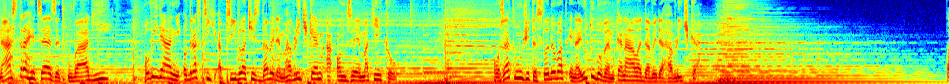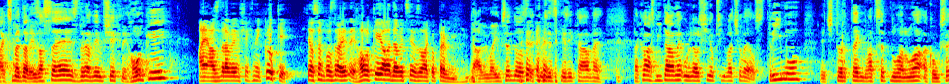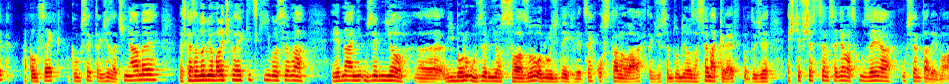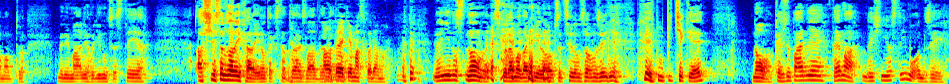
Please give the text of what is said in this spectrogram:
Nástrahy CZ uvádí povídání o dravcích a přívlači s Davidem Havlíčkem a Ondřejem Matějkou. Pořad můžete sledovat i na YouTubeovém kanále Davida Havlíčka. Tak jsme tady zase, zdravím všechny holky. A já zdravím všechny kluky. Chtěl jsem pozdravit i holky, ale David si je vzal jako první. Já mají přednost, jako vždycky říkáme. Tak vás vítáme u dalšího přívlačového streamu. Je čtvrtek 20.00 a kousek. A kousek? A kousek, takže začínáme. Dneska jsem to měl maličko hektický, byl jsem na jednání územního, eh, výboru územního svazu o důležitých věcech, o stanovách, takže jsem to měl zase na krev, protože ještě v 6 jsem seděl na schůzi a už jsem tady, no a mám to minimálně hodinu cesty a a ještě jsem zadechalý, no tak snad to jak zvládneme. Ale to je no. těma schodama. Není to, no, tak schodama taky, no, přeci jenom samozřejmě půpíček je. No, každopádně téma dnešního streamu, Ondřej.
